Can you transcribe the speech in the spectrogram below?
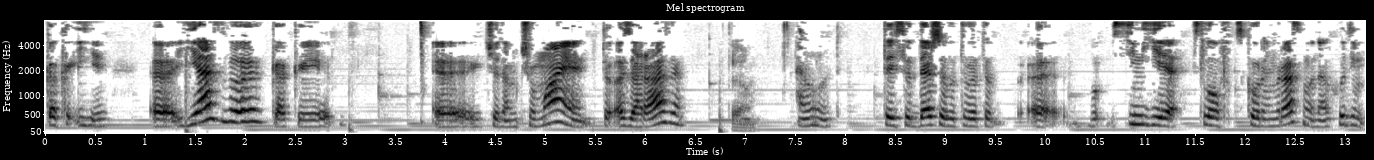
как и э, язва, как и э, что там, чума, зараза. Да. Вот. То есть вот даже вот в этом э, в семье слов скорым раз мы находим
